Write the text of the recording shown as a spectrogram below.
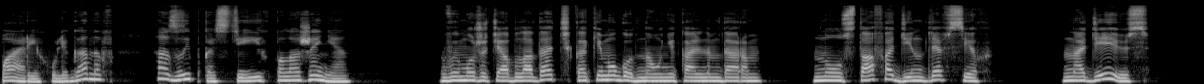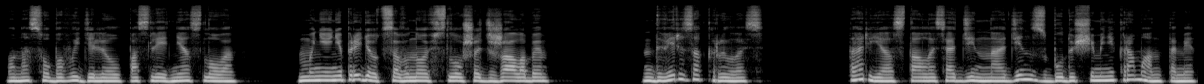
паре хулиганов о зыбкости их положения. «Вы можете обладать каким угодно уникальным даром, но устав один для всех. Надеюсь...» Он особо выделил последнее слово – мне не придется вновь слушать жалобы». Дверь закрылась. Тарья осталась один на один с будущими некромантами.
